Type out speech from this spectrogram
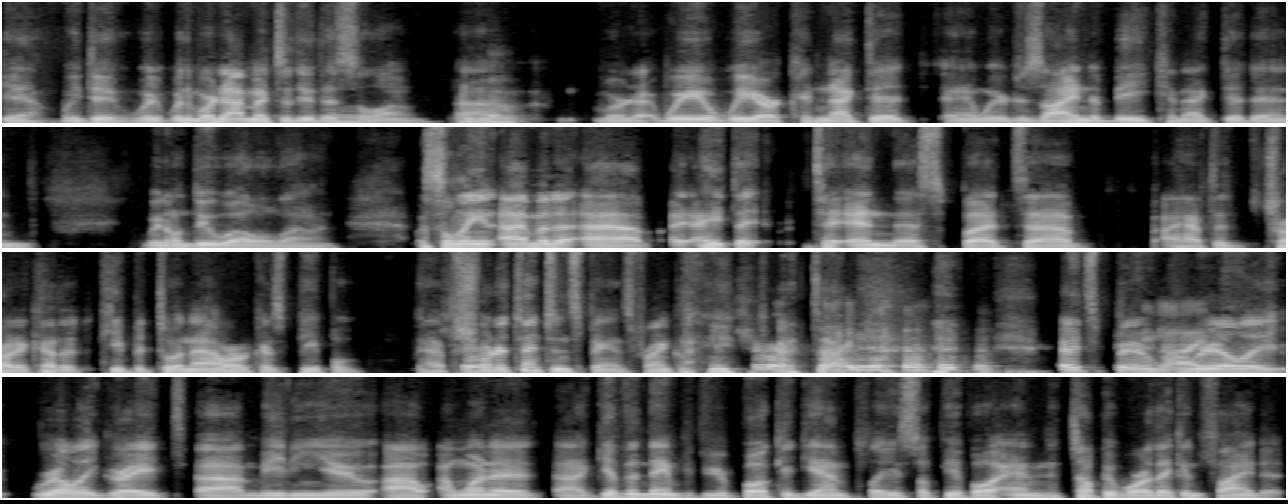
Yeah, we do. We, we're not meant to do this alone. No. Uh, we're not, we we are connected and we're designed to be connected and we don't do well alone. Celine, I'm gonna. Uh, I hate to to end this, but uh, I have to try to cut it, keep it to an hour because people have Sure. short attention spans, frankly. Sure. But, uh, it's been lives. really, really great uh, meeting you. Uh, I want to uh, give the name of your book again, please, so people and tell people where they can find it.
